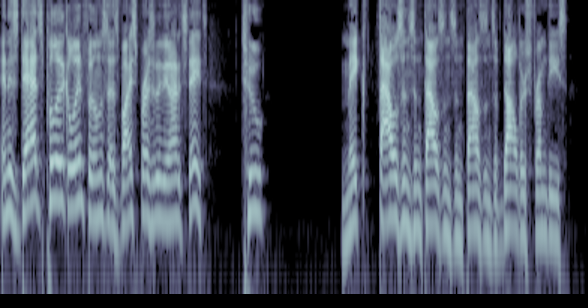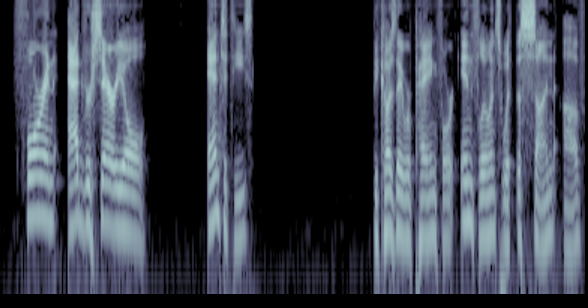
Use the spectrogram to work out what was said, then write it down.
and his dad's political influence as vice president of the United States to make thousands and thousands and thousands of dollars from these foreign adversarial entities because they were paying for influence with the son of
